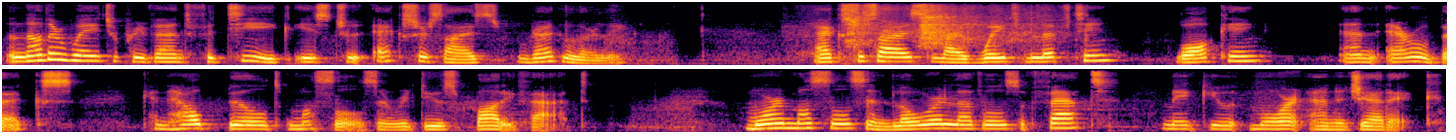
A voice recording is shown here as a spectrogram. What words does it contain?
Another way to prevent fatigue is to exercise regularly. Exercise like weightlifting, walking, and aerobics can help build muscles and reduce body fat. More muscles and lower levels of fat make you more energetic.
